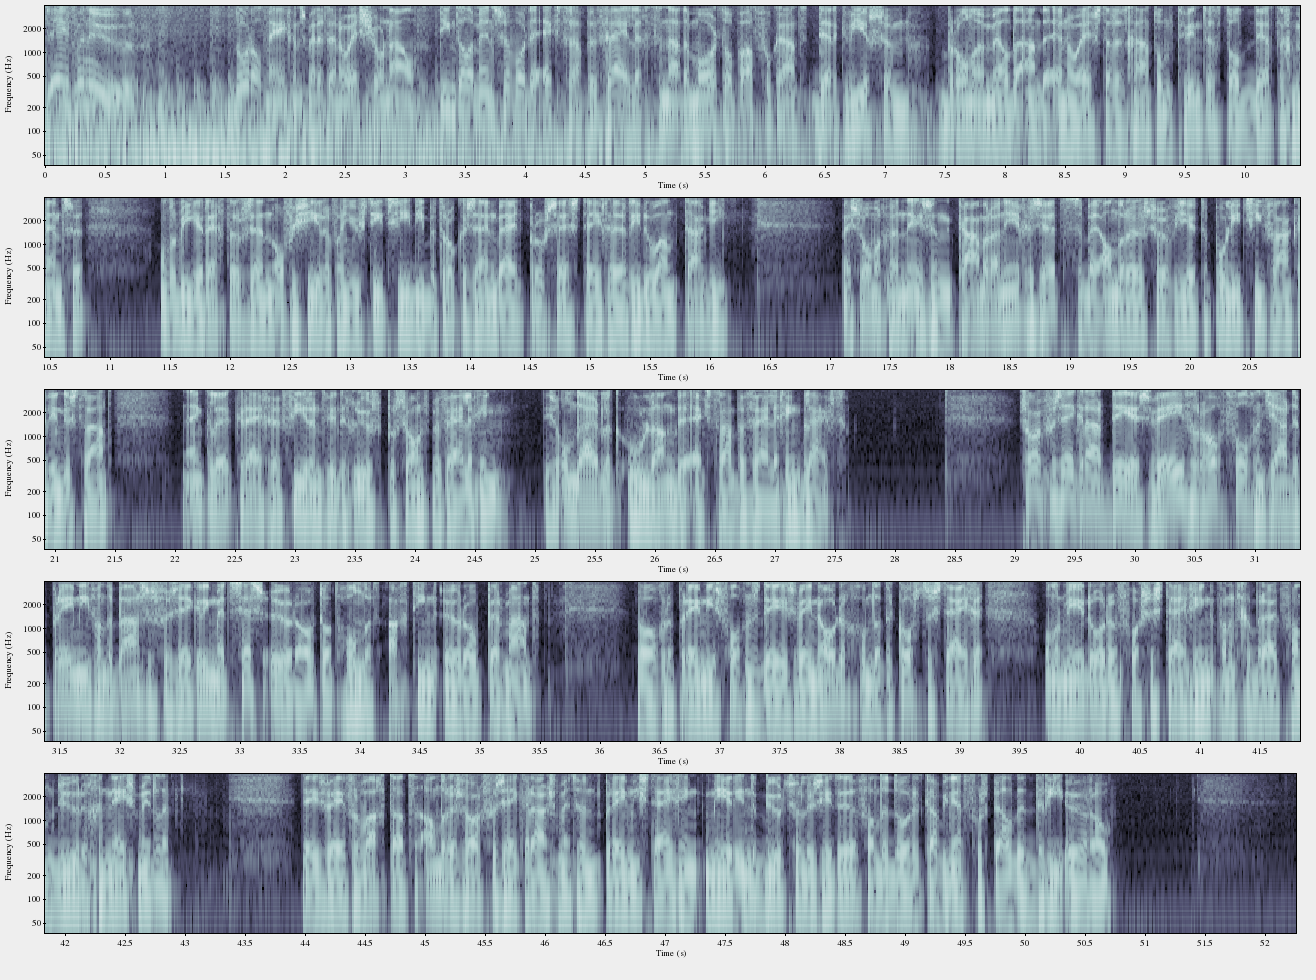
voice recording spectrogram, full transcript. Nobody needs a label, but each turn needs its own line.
7 uur.
Door Megens met het NOS-journaal. Tientallen mensen worden extra beveiligd na de moord op advocaat Dirk Wiersum. Bronnen melden aan de NOS dat het gaat om 20 tot 30 mensen... onder wie rechters en officieren van justitie... die betrokken zijn bij het proces tegen Ridouan Taghi. Bij sommigen is een camera neergezet, bij anderen surveilleert de politie vaker in de straat. Enkele krijgen 24 uur persoonsbeveiliging. Het is onduidelijk hoe lang de extra beveiliging blijft. Zorgverzekeraar DSW verhoogt volgend jaar de premie van de basisverzekering met 6 euro tot 118 euro per maand. De hogere premie is volgens DSW nodig omdat de kosten stijgen, onder meer door een forse stijging van het gebruik van dure geneesmiddelen. DSW verwacht dat andere zorgverzekeraars met hun premiestijging meer in de buurt zullen zitten van de door het kabinet voorspelde 3 euro.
